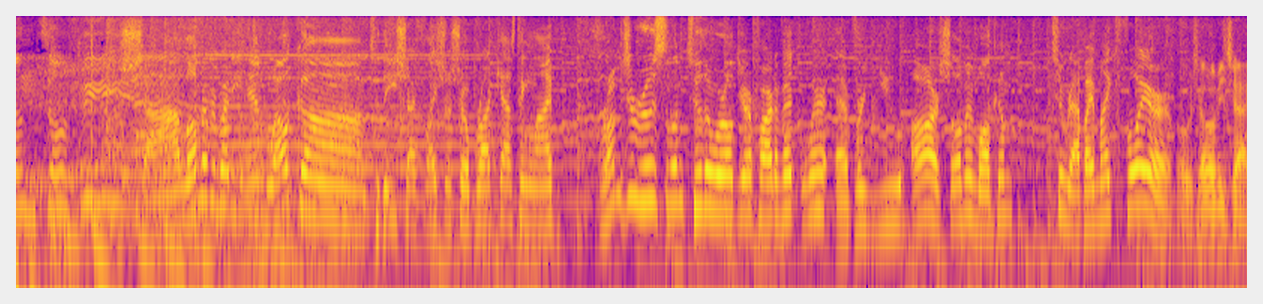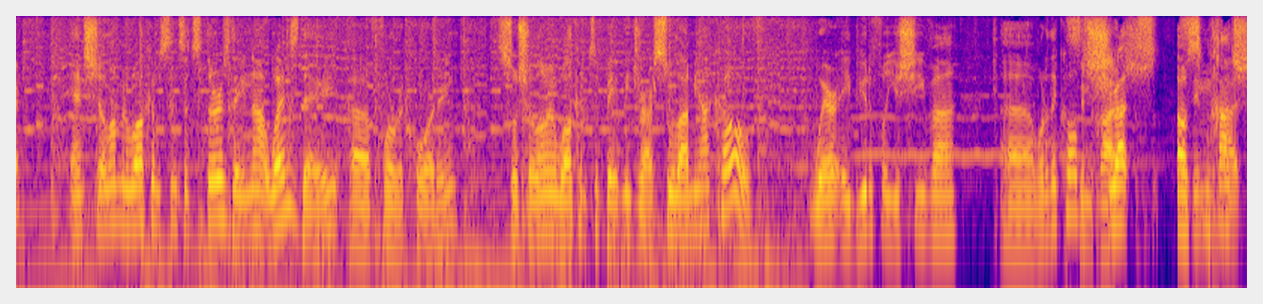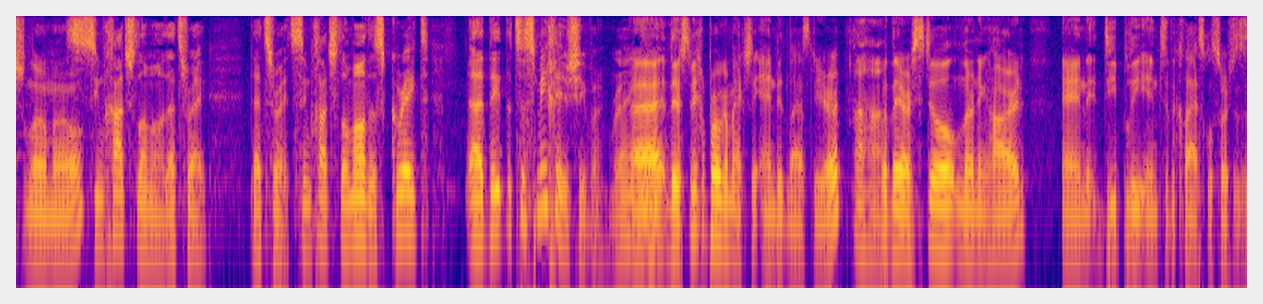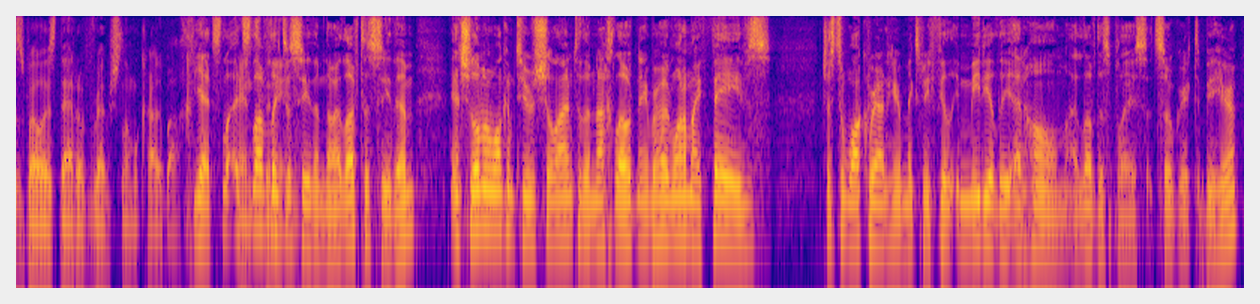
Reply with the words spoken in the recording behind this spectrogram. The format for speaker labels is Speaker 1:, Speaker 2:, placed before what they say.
Speaker 1: Shalom, everybody, and welcome to the Yishai Fleisher Show, broadcasting live from Jerusalem to the world. You're a part of it wherever you are. Shalom and welcome to Rabbi Mike Feuer.
Speaker 2: Oh, shalom, Yishai.
Speaker 1: And shalom and welcome, since it's Thursday, not Wednesday, uh, for recording. So shalom and welcome to Beit Midrash Sulam Yaakov, where a beautiful yeshiva, uh, what are they called?
Speaker 2: Simchat,
Speaker 1: Shira- oh,
Speaker 2: Simchat,
Speaker 1: Simchat
Speaker 2: Shlomo.
Speaker 1: Simchat Shlomo, that's right. That's right. Simchat Shlomo, this great uh, they, it's a smicha yeshiva, right?
Speaker 2: Uh, their smicha program actually ended last year,
Speaker 1: Uh-huh.
Speaker 2: but they are still learning hard and deeply into the classical sources as well as that of Reb Shlomo Carlebach.
Speaker 1: Yeah, it's, lo- it's
Speaker 2: Hence
Speaker 1: lovely to see them, though. I love to see them. And shalom and welcome to your shalom to the Nachlaot neighborhood. One of my faves. Just to walk around here makes me feel immediately at home. I love this place. It's so great to be here.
